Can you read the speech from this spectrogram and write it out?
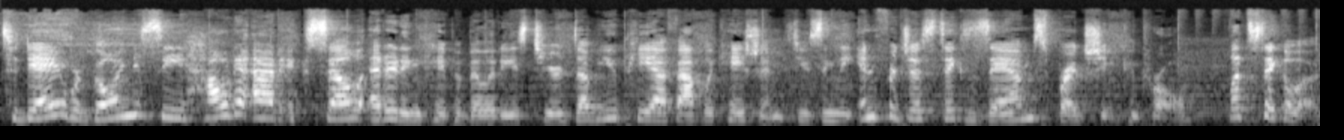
Today we're going to see how to add Excel editing capabilities to your WPF applications using the Infragistics XAM spreadsheet control. Let's take a look.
